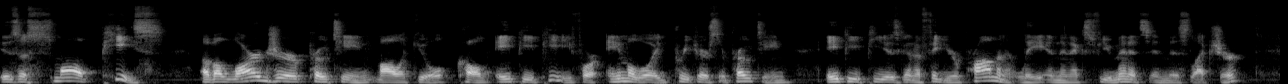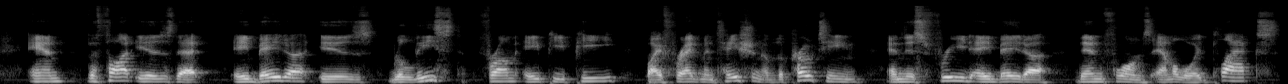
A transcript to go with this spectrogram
is a small piece of a larger protein molecule called APP for amyloid precursor protein. APP is going to figure prominently in the next few minutes in this lecture. And the thought is that a beta is released from APP by fragmentation of the protein, and this freed A beta then forms amyloid plaques,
